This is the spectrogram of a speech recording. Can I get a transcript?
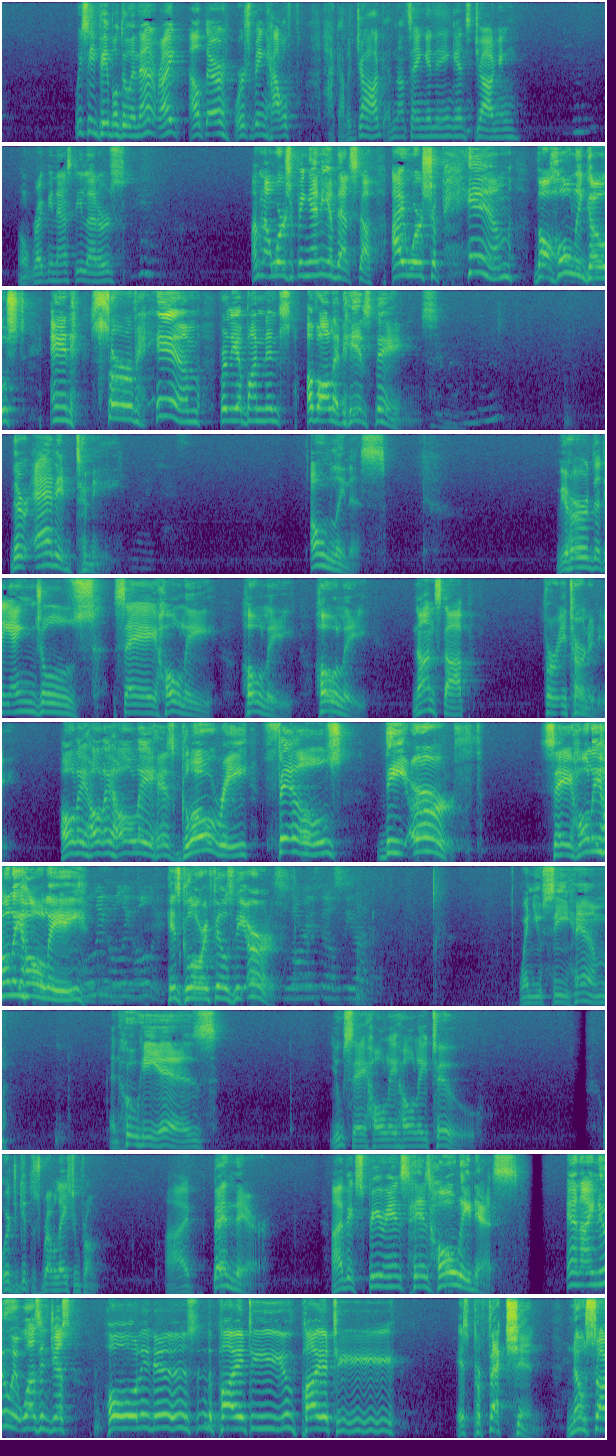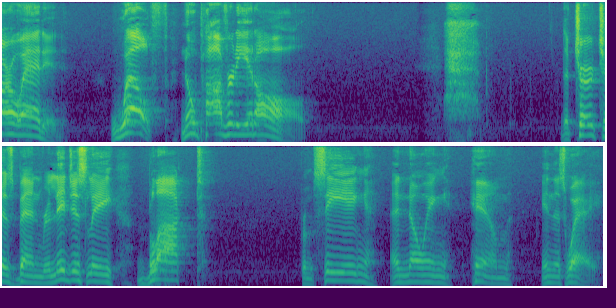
We see people doing that right? Out there worshiping health. I gotta jog. I'm not saying anything against jogging. Don't write me nasty letters. I'm not worshiping any of that stuff. I worship him the Holy Ghost and serve him for the abundance of all of his things. They're added to me onlyness have you heard that the angels say holy holy holy nonstop for eternity holy holy holy his glory fills the earth say holy holy holy Holy, holy, holy. his glory fills the earth Glory fills the earth. when you see him and who he is you say holy holy too. Where'd you get this revelation from? I've been there. I've experienced his holiness. And I knew it wasn't just holiness and the piety of piety. It's perfection. No sorrow added. Wealth. No poverty at all. The church has been religiously blocked from seeing and knowing him in this way.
